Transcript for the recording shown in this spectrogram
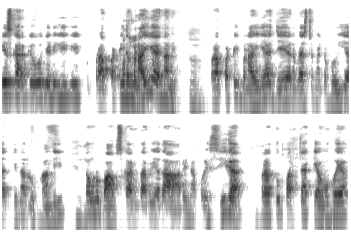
ਇਸ ਕਰਕੇ ਉਹ ਜਿਹੜੀ ਹੈਗੀ ਪ੍ਰਾਪਰਟੀ ਤਾਂ ਬਣਾਈ ਹੈ ਇਹਨਾਂ ਨੇ। ਪ੍ਰਾਪਰਟੀ ਬਣਾਈ ਹੈ ਜੇ ਇਨਵੈਸਟਮੈਂਟ ਹੋਈ ਆ ਜਿਨ੍ਹਾਂ ਲੋਕਾਂ ਦੀ ਤਾਂ ਉਹਨੂੰ ਵਾਪਸ ਕਰਨ ਦਾ ਵੀ ਆਧਾਰ ਇਹਨਾਂ ਕੋਲ ਸੀਗਾ। ਪਰੰਤੂ ਪਰਚਾ ਕਿਉਂ ਹੋਇਆ?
